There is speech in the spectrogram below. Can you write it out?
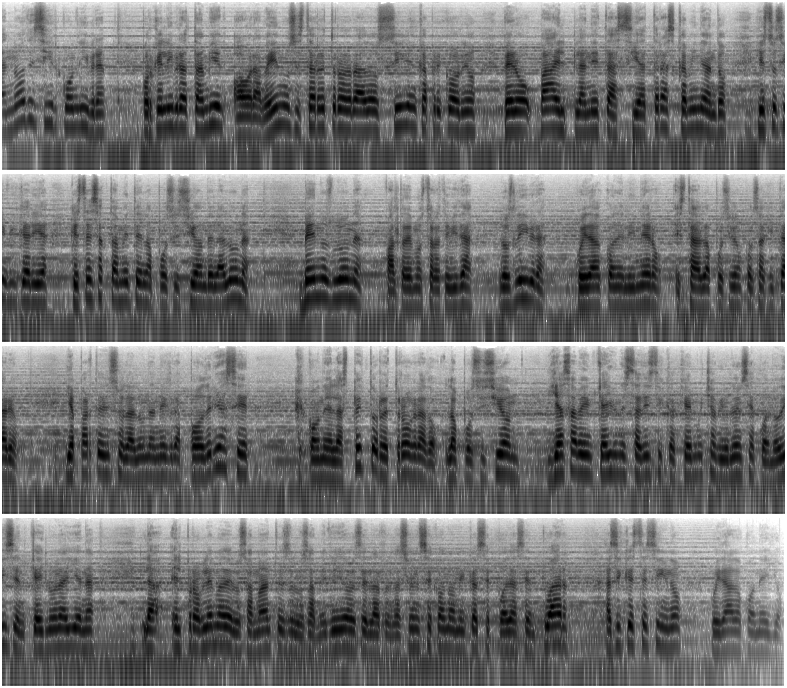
a no decir con Libra, porque Libra también, ahora Venus está retrogrado, sigue en Capricornio, pero va el planeta hacia atrás caminando y esto significaría que está exactamente en la posición de la Luna. Venus, Luna, falta demostratividad. Los Libra, cuidado con el dinero, está en la posición con Sagitario. Y aparte de eso, la Luna Negra podría ser que con el aspecto retrógrado, la oposición, ya saben que hay una estadística que hay mucha violencia cuando dicen que hay luna llena, el problema de los amantes, de los amigos, de las relaciones económicas se puede acentuar. Así que este signo, cuidado con ello.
